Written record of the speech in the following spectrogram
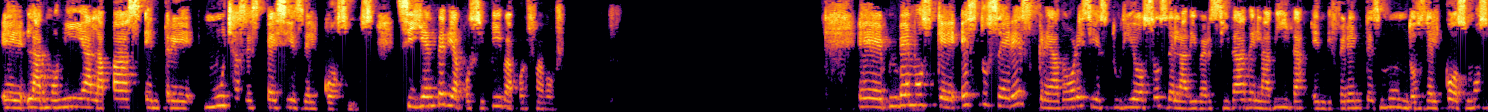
eh, la armonía, la paz entre muchas especies del cosmos. Siguiente diapositiva, por favor. Eh, vemos que estos seres, creadores y estudiosos de la diversidad de la vida en diferentes mundos del cosmos,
